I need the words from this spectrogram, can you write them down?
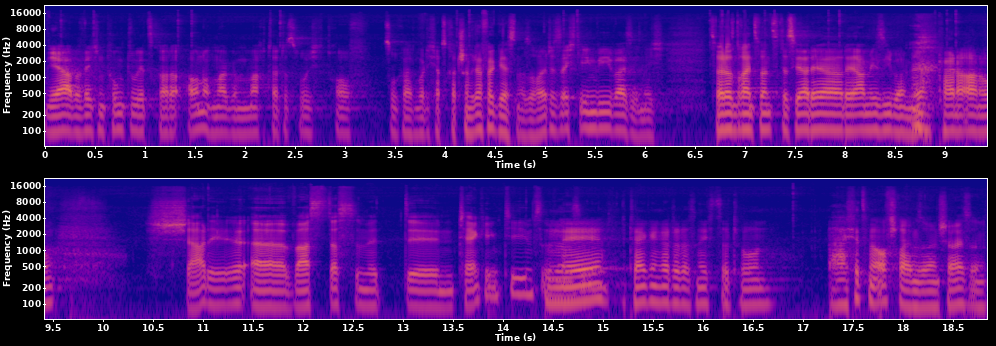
ja, aber welchen Punkt du jetzt gerade auch nochmal gemacht hattest, wo ich drauf zurückgreifen wollte. Ich habe es gerade schon wieder vergessen. Also heute ist echt irgendwie, weiß ich nicht. 2023 das Jahr der, der Armee bei mir. Keine Ahnung. Schade. Äh, War es das mit den Tanking-Teams? Nee, so? Tanking hatte das nichts zu tun. Ah, ich hätte es mir aufschreiben sollen, scheiße.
